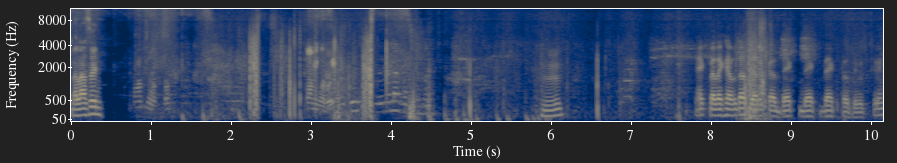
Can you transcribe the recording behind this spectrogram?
ভালো আছেন হুম একটা দেখে আছে আরেকটা দেখ দেখ দেখতে আছে বুঝছেন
